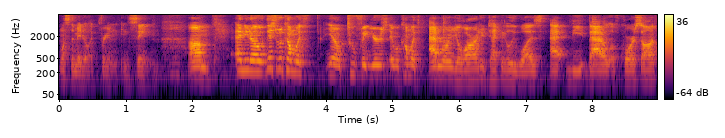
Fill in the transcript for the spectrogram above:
unless they made it, like, freaking insane. Um, and, you know, this would come with, you know, two figures. It would come with Admiral Yularen, who technically was at the Battle of Coruscant.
